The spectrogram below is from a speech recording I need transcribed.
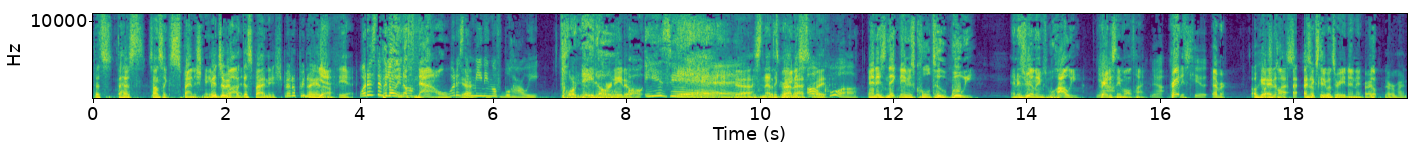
That's that has sounds like a Spanish name. Medyo may but- pagka-Spanish, pero Pinoy yeah, enough. yeah. What is the Pinoy meaning enough of, now. What is Yeah. the meaning of Buhawi? Tornado. Tornado. Oh, is it? Yeah. Isn't that that's the greatest? badass, Oh, cool. And his nickname is cool too, Buwi. And his real name is Buhawi. Greatest name of all time. Yeah. Greatest. Cute. Ever. Okay, What's I the know, calls? I, I know 631 Right, Go. never mind.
